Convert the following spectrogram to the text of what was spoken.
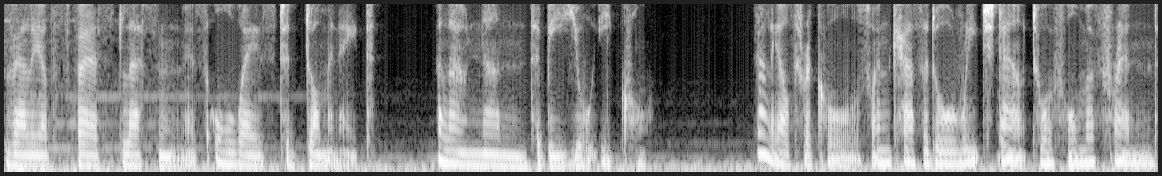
Vellioth's first lesson is always to dominate. Allow none to be your equal. Vellioth recalls when Cazador reached out to a former friend.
